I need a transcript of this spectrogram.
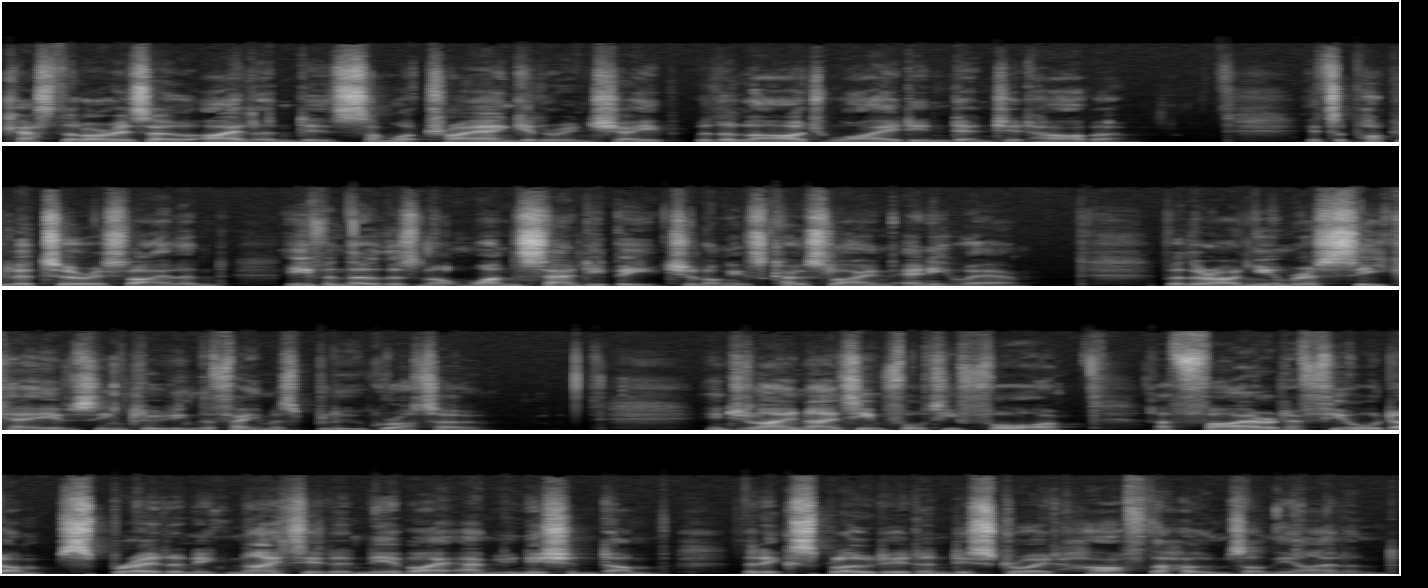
Castellorizo Island is somewhat triangular in shape with a large, wide, indented harbour. It's a popular tourist island, even though there's not one sandy beach along its coastline anywhere. But there are numerous sea caves, including the famous Blue Grotto. In July 1944, a fire at a fuel dump spread and ignited a nearby ammunition dump that exploded and destroyed half the homes on the island.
